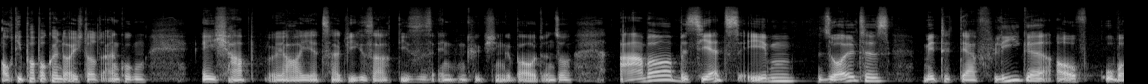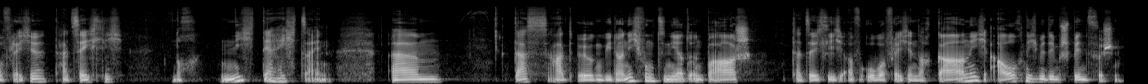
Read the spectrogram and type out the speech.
Auch die Popper könnt ihr euch dort angucken. Ich habe ja jetzt halt, wie gesagt, dieses Entenküken gebaut und so. Aber bis jetzt eben sollte es mit der Fliege auf Oberfläche tatsächlich noch nicht der Hecht sein. Ähm, das hat irgendwie noch nicht funktioniert und Barsch tatsächlich auf Oberfläche noch gar nicht, auch nicht mit dem Spinnfischen.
